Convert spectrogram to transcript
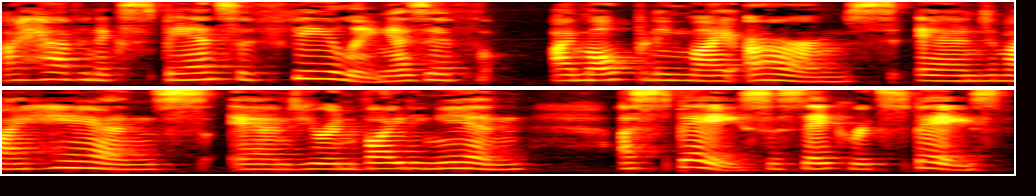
I have an expansive feeling as if I'm opening my arms and my hands, and you're inviting in a space, a sacred space.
